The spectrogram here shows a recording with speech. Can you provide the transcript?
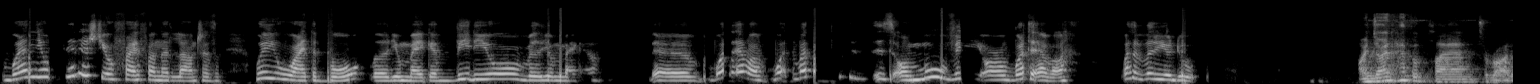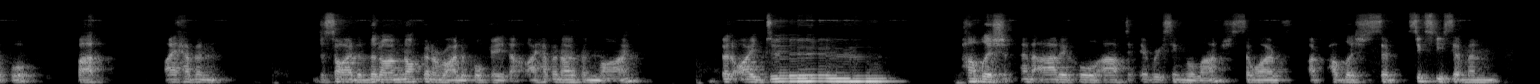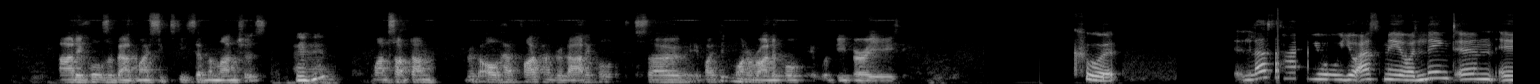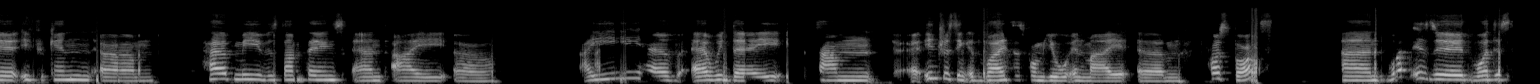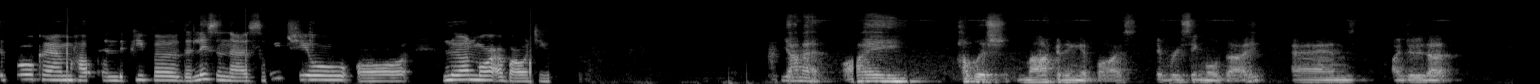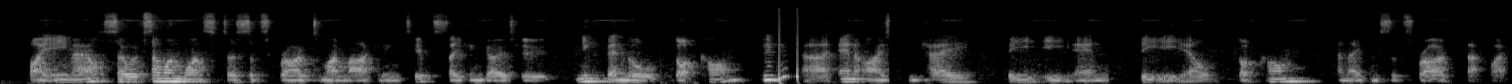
when you finish your 500 lunches, will you write a book? Will you make a video? Will you make a uh, whatever? What what is or movie or whatever? What will you do? I don't have a plan to write a book, but I haven't decided that I'm not going to write a book either. I have an open mind, but I do publish an article after every single lunch. So I've I've published 67 articles about my 67 lunches. Mm-hmm. And once I've done it, I'll have 500 articles. So if I did want to write a book, it would be very easy. Cool. Last time you you asked me on LinkedIn uh, if you can um, help me with some things, and I uh, I have every day some uh, interesting advices from you in my um, post box. And what is it? What is the program? How can the people, the listeners, reach you or learn more about you? Jana, I publish marketing advice every single day, and I do that by email. So if someone wants to subscribe to my marketing tips, they can go to nickbendel.com, mm-hmm. uh, N-I-C-K-B-E-N-D-E-L.com, and they can subscribe that way.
